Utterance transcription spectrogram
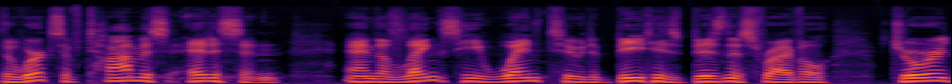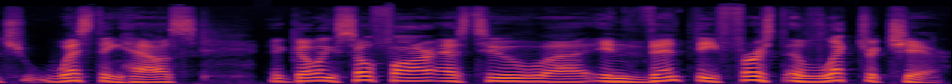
the works of Thomas Edison and the lengths he went to to beat his business rival, George Westinghouse, going so far as to uh, invent the first electric chair.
